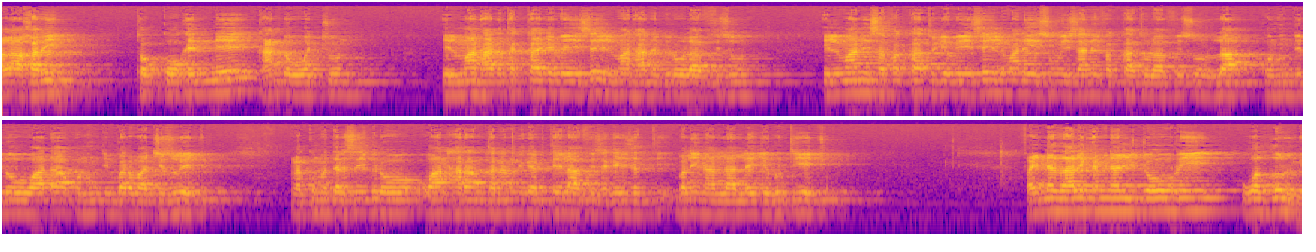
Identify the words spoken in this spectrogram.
alaakhariin tokko kennee kaan dhoowwachuun ilmaan haadha takkaa jabeesse ilmaan haadha biroo laaffisuun ilmaan isa fakkaatu jabeesse ilmaan eessuma isaanii fakkaatu laaffisuun la kun hundi dhoowwaadha kun hundi hin barbaachisu jechuudha akkuma darsii biroo waan haraamta namni gartee laaffise keessatti bal'inaan laallee jirrutti jechuudha. فإن ذلك من الجور والظلم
